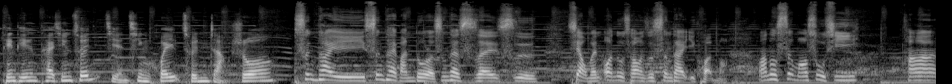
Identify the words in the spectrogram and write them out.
听听泰兴村简庆辉村长说：生态生态蛮多的，生态实在是像我们万路草是生态一款嘛，然后色毛树溪。它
